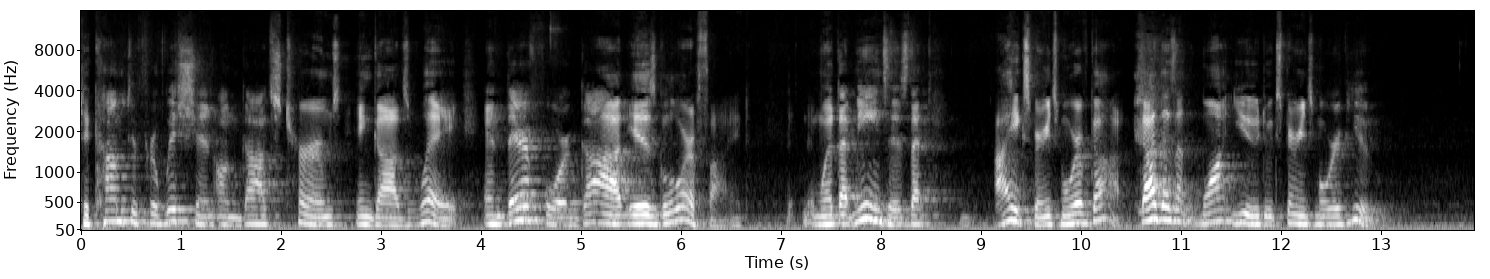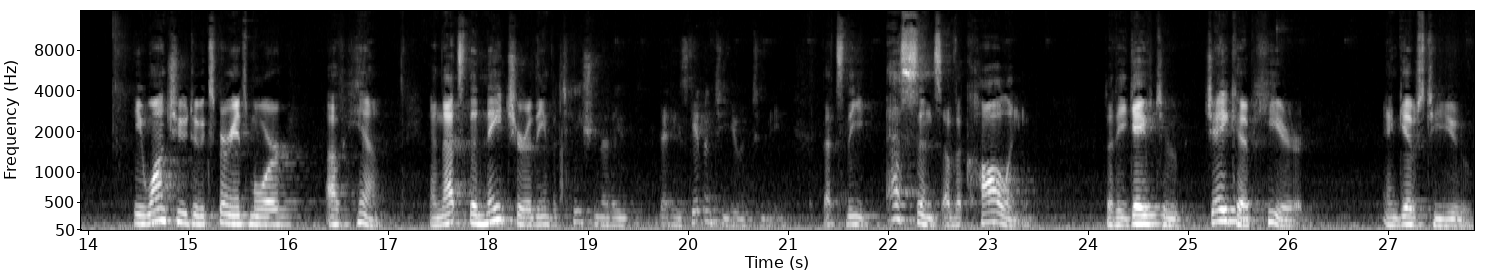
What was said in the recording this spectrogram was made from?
to come to fruition on God's terms in God's way. And therefore, God is glorified. And what that means is that I experience more of God. God doesn't want you to experience more of you, He wants you to experience more of Him. And that's the nature of the invitation that, he, that He's given to you and to me. That's the essence of the calling that He gave to Jacob here and gives to you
